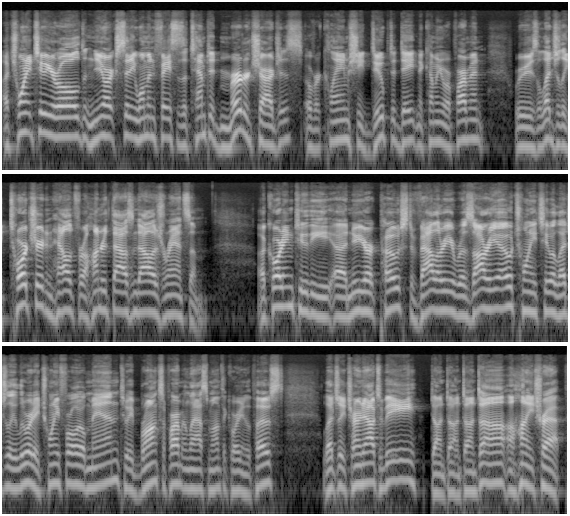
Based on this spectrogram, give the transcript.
A 22 year old New York City woman faces attempted murder charges over claims she duped a date into coming to her apartment where he was allegedly tortured and held for $100,000 ransom. According to the uh, New York Post, Valerie Rosario, 22, allegedly lured a 24 year old man to a Bronx apartment last month, according to the Post. Allegedly turned out to be, dun dun dun dun, a honey trap.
